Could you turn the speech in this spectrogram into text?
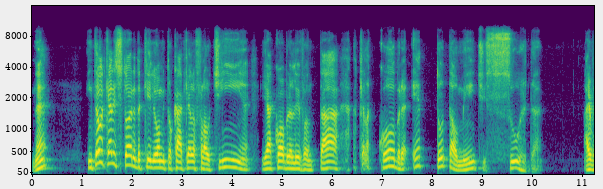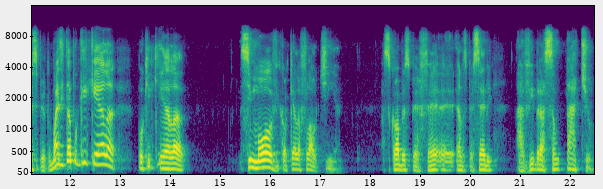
né? Então aquela história daquele homem tocar aquela flautinha e a cobra levantar, aquela cobra é totalmente surda. Aí você pergunta, mas então por que, que ela, por que, que ela se move com aquela flautinha? As cobras eh, elas percebem a vibração tátil.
